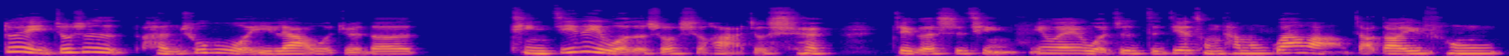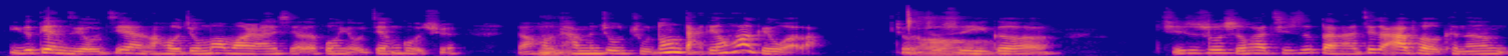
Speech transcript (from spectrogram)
对，就是很出乎我意料，我觉得挺激励我的。说实话，就是 这个事情，因为我就直接从他们官网找到一封一个电子邮件，然后就贸贸然写了封邮件过去，然后他们就主动打电话给我了，就只是一个。其实说实话，其实本来这个 app 可能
